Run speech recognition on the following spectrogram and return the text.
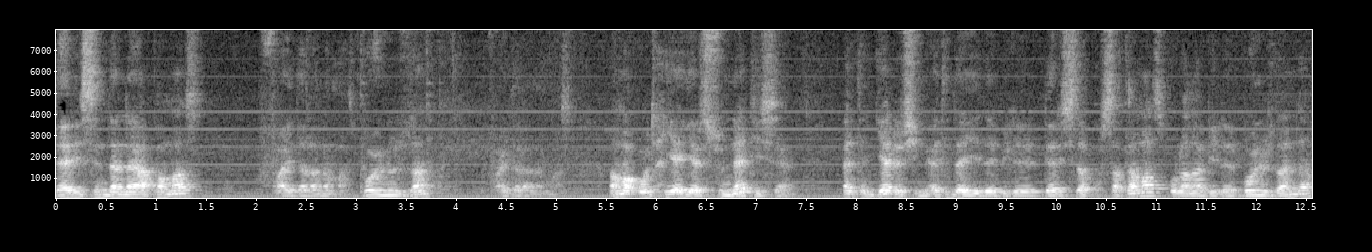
derisinden ne yapamaz? Faydalanamaz. Boynuzdan faydalanamaz. Ama udhiye eğer sünnet ise eti gelir şimdi, eti de yedebilir, derisi de satamaz, kullanabilir. Boynuzdan da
